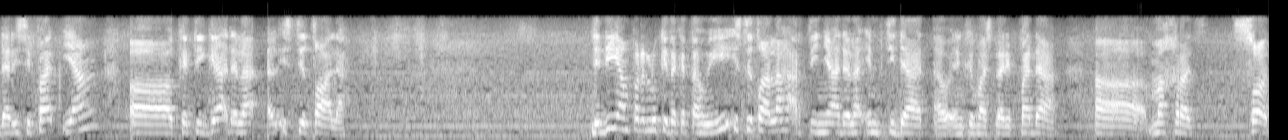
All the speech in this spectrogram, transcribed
dari sifat yang uh, ketiga adalah al-istitalah. Jadi yang perlu kita ketahui istitalah artinya adalah imtidad atau yang daripada uh, makhraj sad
